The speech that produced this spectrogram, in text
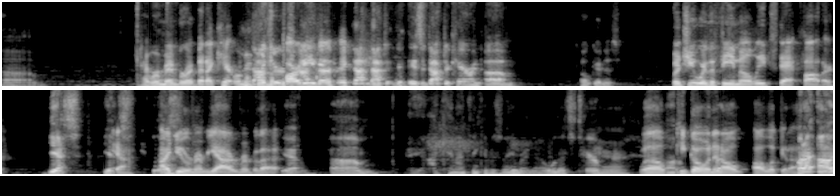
Um, I remember it, but I can't remember Dr. the part Dr. either. Doctor, is it Dr. Karen? Um, oh goodness. But you were the female lead stat father. Yes. Yes. Yeah. Yes. I do remember. Yeah, I remember that. Yeah. Um, cannot think of his name right now. Oh, that's terrible. Yeah. Well, um, keep going, but, and I'll I'll look it up. But I uh,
